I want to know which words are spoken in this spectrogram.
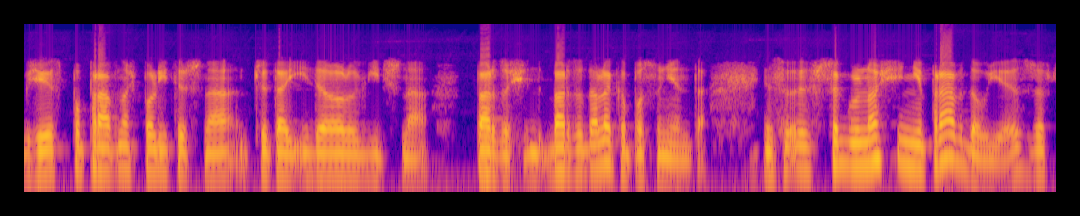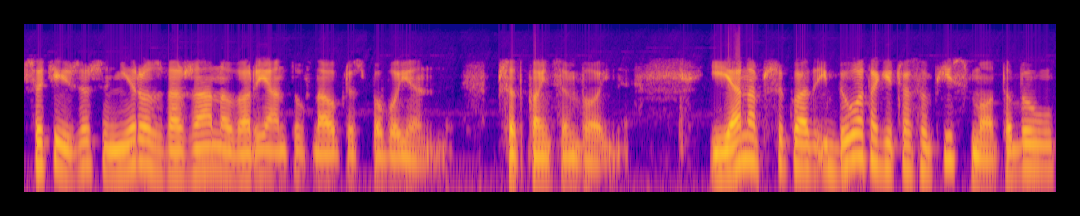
gdzie jest poprawność polityczna, czytaj ideologiczna, bardzo, bardzo daleko posunięta. Więc w szczególności nieprawdą jest, że w III Rzeszy nie rozważano wariantów na okres powojenny przed końcem wojny. I ja na przykład, i było takie czasopismo, to był,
